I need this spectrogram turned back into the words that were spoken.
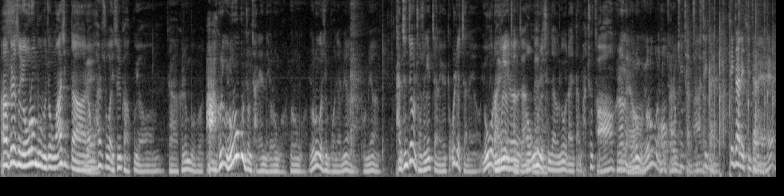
아 그래서 요런 부분 조금 아쉽다라고 네. 할 수가 있을 것 같고요. 자 그런 부분. 아 그리고 요런 건 좀 잘했네. 요런 거, 요런 거, 요런 거 지금 뭐냐면 보면 단천정을 조성했잖아요. 이렇게 올렸잖아요. 요 라인을 천장? 어, 우물역. 천장을 요 라인 딱 맞췄잖아요. 아, 그러네요. 요런 거, 요런 거는 어, 좀 잘한 어, 칭찬, 거. 아, 칭찬. 칭찬해, 칭찬해, 칭찬해.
